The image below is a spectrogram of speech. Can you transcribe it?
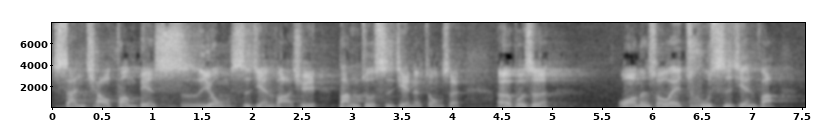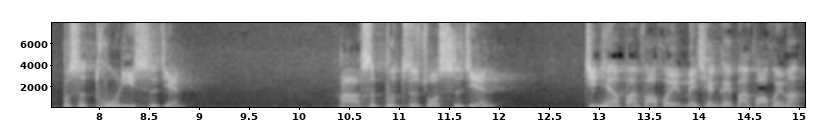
善巧方便使用世间法去帮助世间的众生，而不是我们所谓出世间法，不是脱离世间，啊，是不执着世间。今天要办法会，没钱可以办法会吗？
